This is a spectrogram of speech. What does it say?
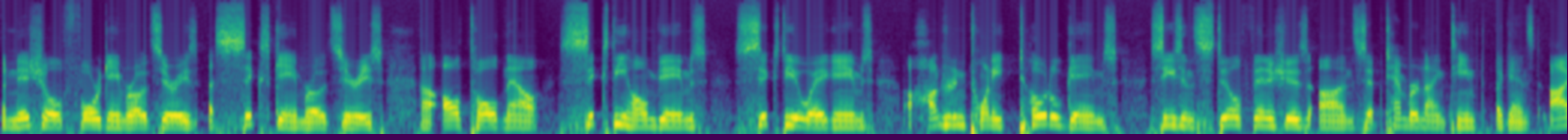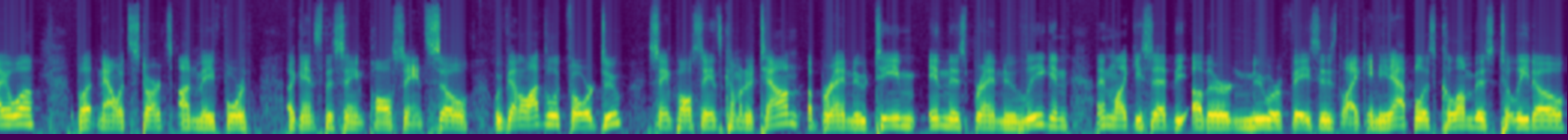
initial four game road series a six game road series. Uh, all told, now 60 home games, 60 away games, 120 total games. Season still finishes on September 19th against Iowa, but now it starts on May 4th against the St. Paul Saints. So we've got a lot to look forward to. St. Paul Saints coming to town, a brand new team in this brand new league, and, and like you said, the other newer faces like Indianapolis, Columbus, Toledo,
